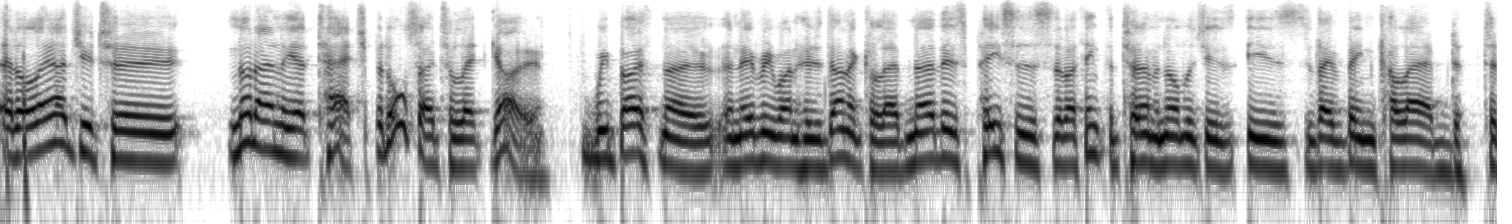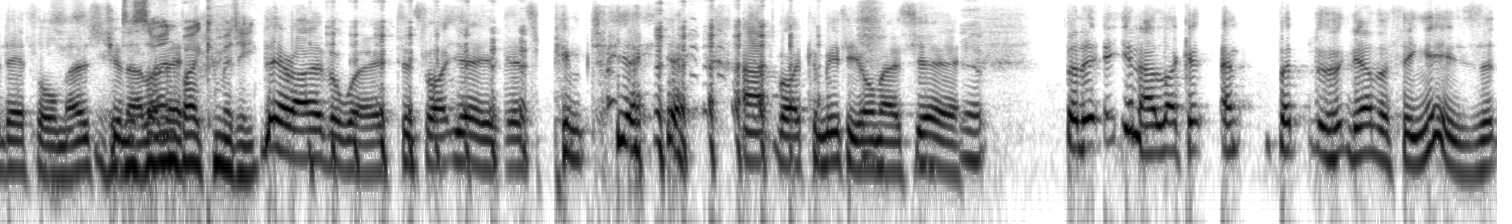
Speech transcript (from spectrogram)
it allowed you to not only attach, but also to let go. We both know, and everyone who's done a collab know there's pieces that I think the terminology is, is they've been collabed to death almost. Yeah, you know, designed like by committee. They're overworked. it's like, yeah, it's pimped. Yeah, yeah. Art by committee almost, yeah. Yep. But, it, you know, like, it, and, but the, the other thing is that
